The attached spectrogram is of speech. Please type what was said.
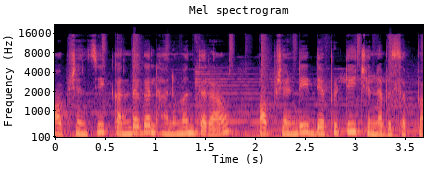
option C. Kandagal Hanumantharao, option D. Deputy Channabasappa.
